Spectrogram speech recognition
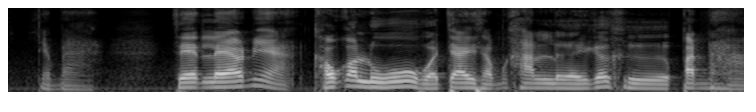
ำใช่ไหม เสร็จแล้วเนี่ยเขาก็รู้หัวใจสำคัญเลยก็คือปัญหา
